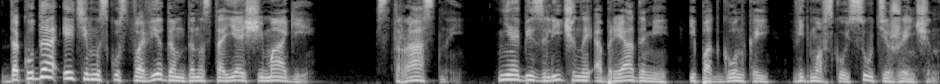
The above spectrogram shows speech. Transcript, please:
Да куда этим искусствоведам до настоящей магии? Страстной, необезличенной обрядами и подгонкой ведьмовской сути женщины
